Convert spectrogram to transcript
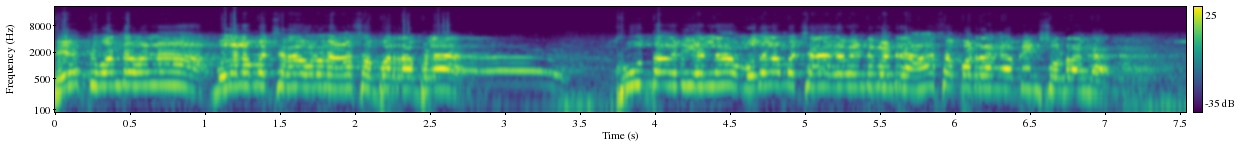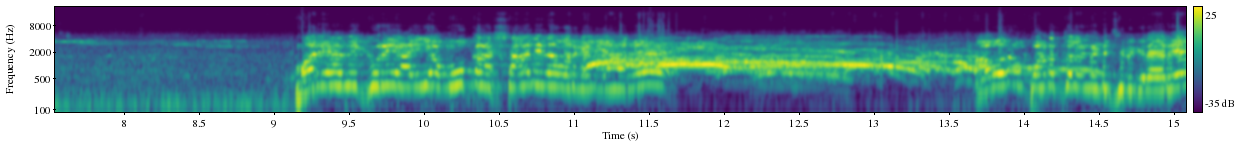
நேத்து வந்தவெல்லாம் முதலமைச்சர் ஆகணும்னு ஆசைப்படுறாப்புல. கூத்தாடி எல்லாம் முதலமைச்சராக வேண்டும் என்று ஆசைப்படுறாங்க அப்படின்னு சொல்றாங்க. மரியாதைக்குரிய ஐயா மு க ஸ்டாலின் அவர்கள் யாரு? அவரும் படத்துல நடிச்சிருக்கிறாரு.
